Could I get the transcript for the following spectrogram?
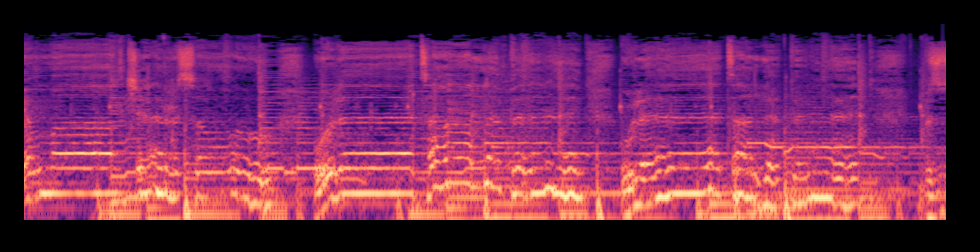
የማትጨርሰው ውለት አለብኝ ውለት አለብኝ። ብዙ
